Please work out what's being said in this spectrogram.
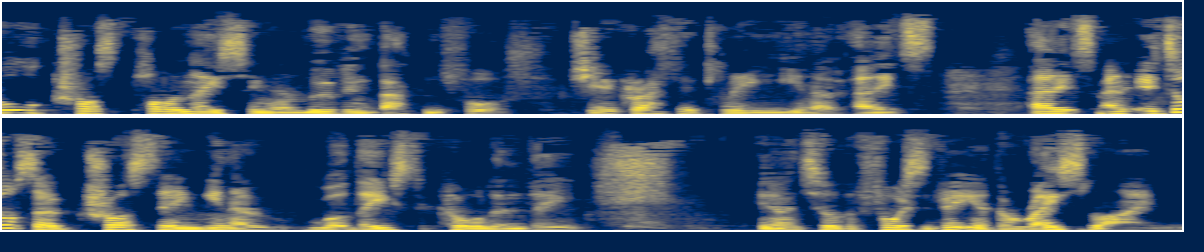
all cross-pollinating and moving back and forth geographically, you know, and it's and it's and it's also crossing, you know, what they used to call in the you know, until the 40s and 50s, the race line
